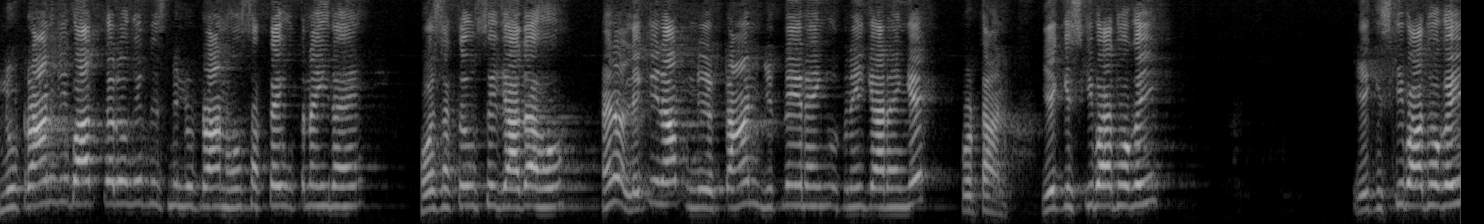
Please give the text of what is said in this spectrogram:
न्यूट्रॉन की बात करोगे तो इसमें न्यूट्रॉन हो सकता है, उतना ही रहे। हो सकता है उससे ज़्यादा हो, है ना? लेकिन आप इलेक्ट्रॉन जितने रहेंगे, उतने ही क्या रहेंगे? प्रोटॉन। ये किसकी बात हो गई? ये किसकी बात हो गई?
